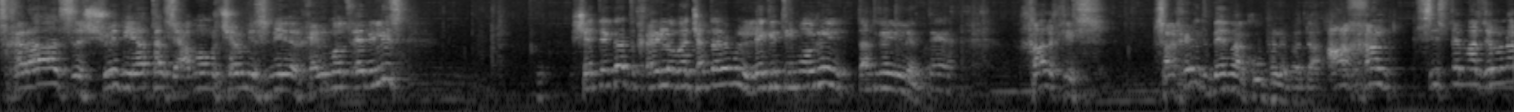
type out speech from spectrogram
907000 ამომრჩევლის მიერ ხელმოწერილის შედეგად ყრილობა ჩატარებული ლეგიტიმური დადგენილება ხალხის სახელით მე მაქვს უფლება და ახალ სისტემაზე უნდა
